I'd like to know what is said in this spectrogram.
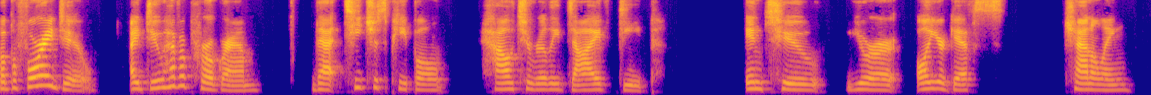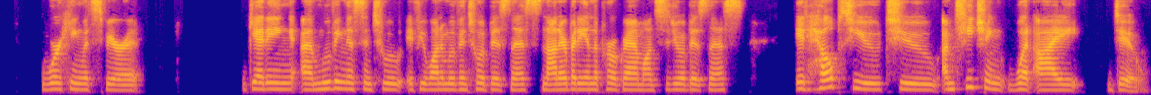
But before I do, I do have a program that teaches people how to really dive deep into your all your gifts, channeling, working with spirit, getting uh, moving this into if you want to move into a business. Not everybody in the program wants to do a business. It helps you to. I'm teaching what I do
